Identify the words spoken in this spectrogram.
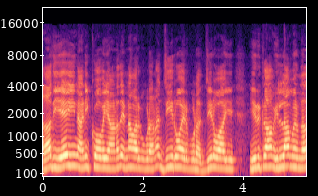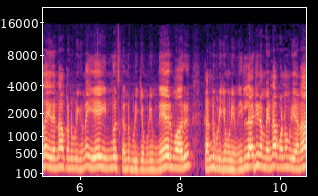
அதாவது ஏயின் அணிக்கோவையானது என்னவாக இருக்கக்கூடாதுன்னா ஜீரோவாக இருக்கக்கூடாது. ஜீரோவாக இருக்காமல் இல்லாமல் இருந்தால் தான் இது என்ன கண்டுபிடிக்கணும்னா ஏ இன்வெர்ஸ் கண்டுபிடிக்க முடியும். நேர்மாறு கண்டுபிடிக்க முடியும். இல்லாட்டி நம்ம என்ன பண்ண முடியாதுன்னா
